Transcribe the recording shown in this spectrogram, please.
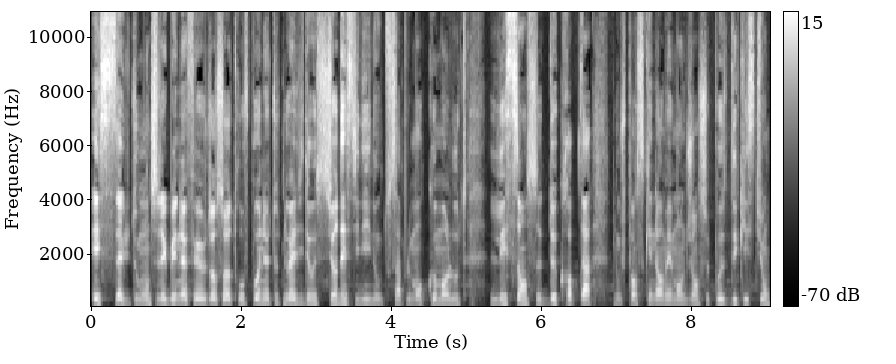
Et salut tout le monde, c'est Jack 9 et aujourd'hui on se retrouve pour une toute nouvelle vidéo sur Destiny, donc tout simplement comment loot l'essence de Cropta. Donc je pense qu'énormément de gens se posent des questions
